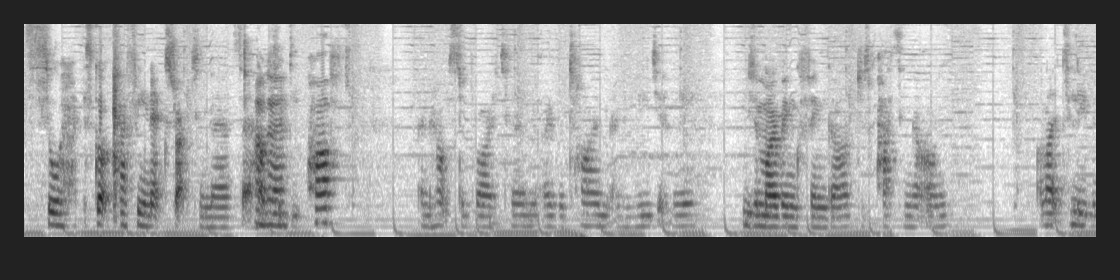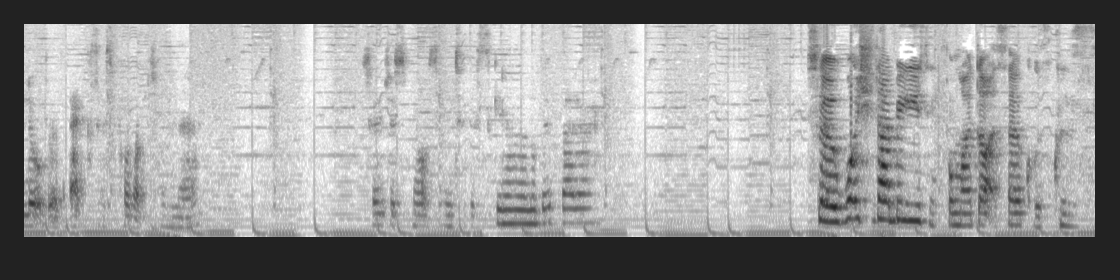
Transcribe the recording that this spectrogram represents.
So it's got caffeine extract in there, so it helps Okay. to depuff and helps to brighten over time and immediately. Using my ring finger, just patting it on. I like to leave a little bit of excess product on there. So it just melts into the skin a little bit better. So what should I be using for my dark circles? Because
